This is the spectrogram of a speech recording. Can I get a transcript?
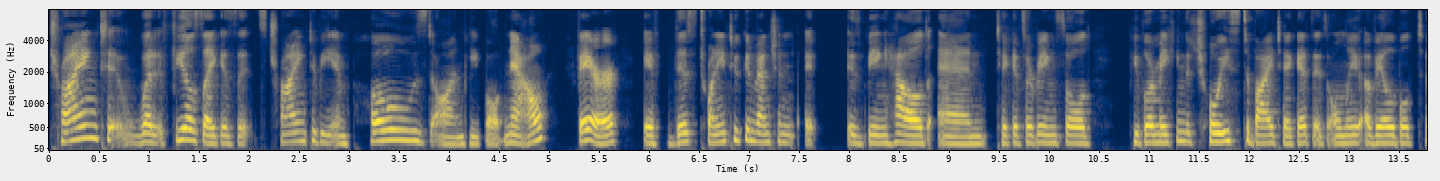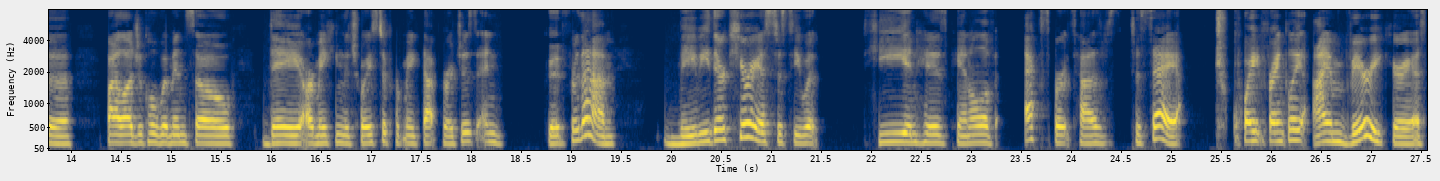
trying to, what it feels like is it's trying to be imposed on people. Now, fair, if this 22 convention is being held and tickets are being sold, people are making the choice to buy tickets. It's only available to biological women. So they are making the choice to make that purchase and good for them. Maybe they're curious to see what he and his panel of experts has to say. Quite frankly, I am very curious.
